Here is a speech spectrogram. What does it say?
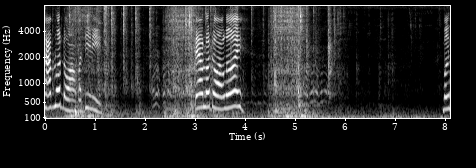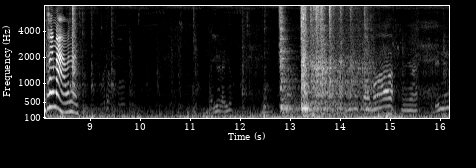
ครับรถออกมาที่นี่แปลรถออกเลย เบิ่งทางหน้ามันน่ะ อะไรอยู่อะไรอยู่เอาบ่เนี่ยเดี๋ยวนึง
